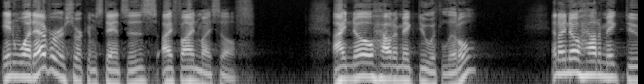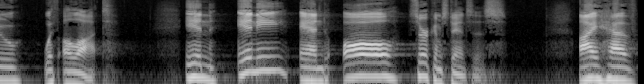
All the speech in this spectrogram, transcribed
in whatever circumstances I find myself. I know how to make do with little and I know how to make do with a lot. In any and all circumstances, I have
